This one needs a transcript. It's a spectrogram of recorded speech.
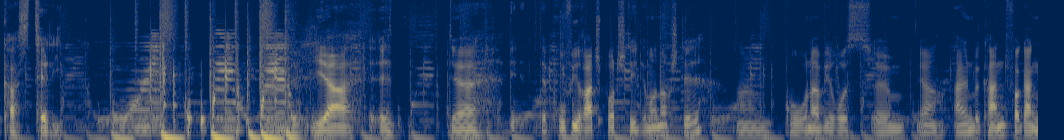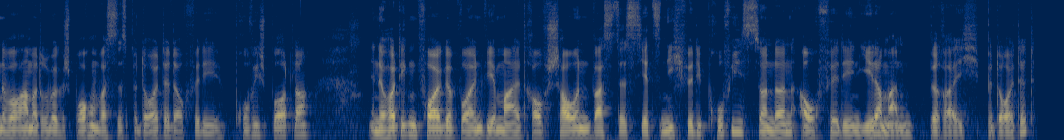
Castelli. Ja, äh, der, der Profi-Radsport steht immer noch still. Ähm, Coronavirus, ähm, ja, allen bekannt. Vergangene Woche haben wir darüber gesprochen, was das bedeutet, auch für die Profisportler. In der heutigen Folge wollen wir mal drauf schauen, was das jetzt nicht für die Profis, sondern auch für den Jedermann-Bereich bedeutet.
